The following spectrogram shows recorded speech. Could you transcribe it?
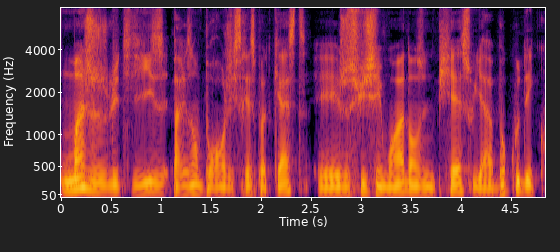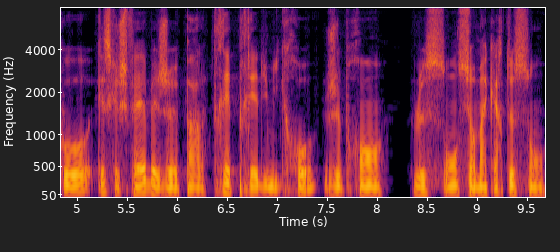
Moi, je l'utilise, par exemple, pour enregistrer ce podcast, et je suis chez moi, dans une pièce où il y a beaucoup d'écho. Qu'est-ce que je fais? Ben, Je parle très près du micro, je prends le son sur ma carte son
